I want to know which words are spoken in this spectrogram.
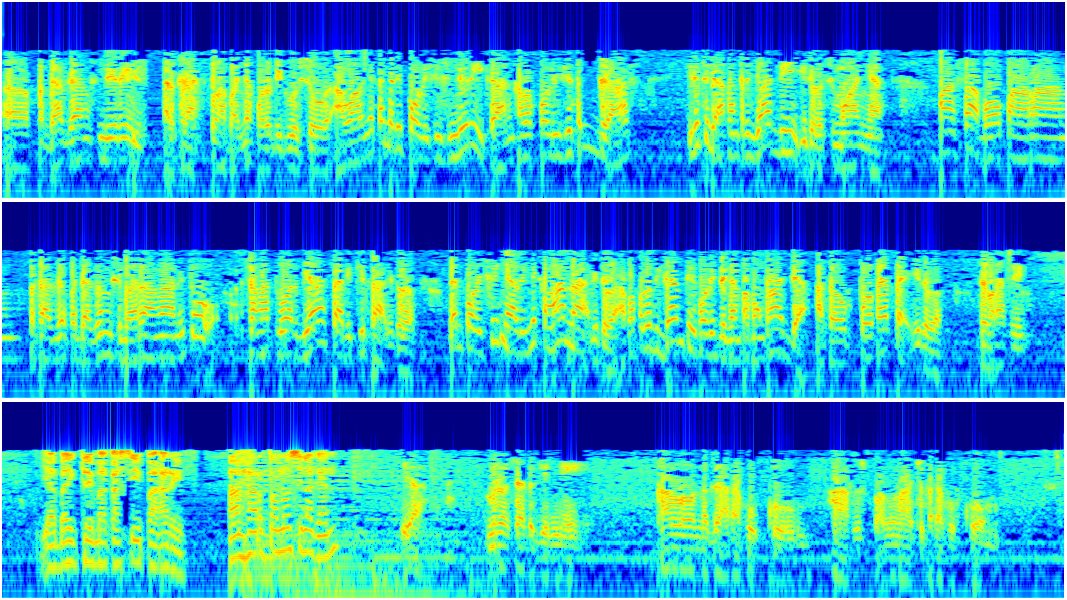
Eh, pedagang sendiri. Setelah banyak baru digusur. Awalnya kan dari polisi sendiri kan. Kalau polisi tegas itu tidak akan terjadi gitu loh semuanya. Masa bawa parang pedagang, pedagang sembarangan itu sangat luar biasa di kita gitu loh. Dan polisi nyalinya ke mana gitu loh? Apa perlu diganti polisi dengan pamong praja atau pol pp gitu loh? Terima kasih. Ya baik. Terima kasih Pak Arif Pak Hartono silakan ya menurut saya begini kalau negara hukum harus mengacu pada hukum.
